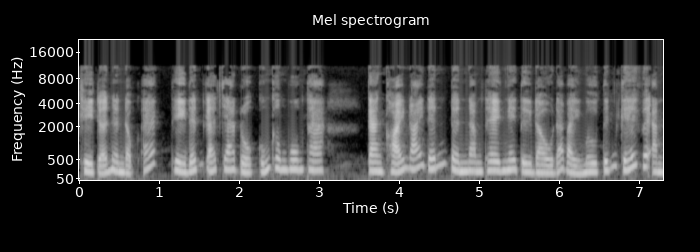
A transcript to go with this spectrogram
khi trở nên độc ác thì đến cả cha ruột cũng không buông tha, càng khỏi nói đến tên Nam Thê ngay từ đầu đã bày mưu tính kế với anh.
